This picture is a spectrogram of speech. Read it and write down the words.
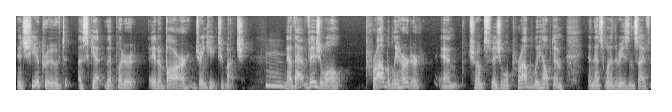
and she approved a skit that put her in a bar drinking too much. Mm. Now, that visual probably hurt her, and Trump's visual probably helped him. And that's one of the reasons I've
